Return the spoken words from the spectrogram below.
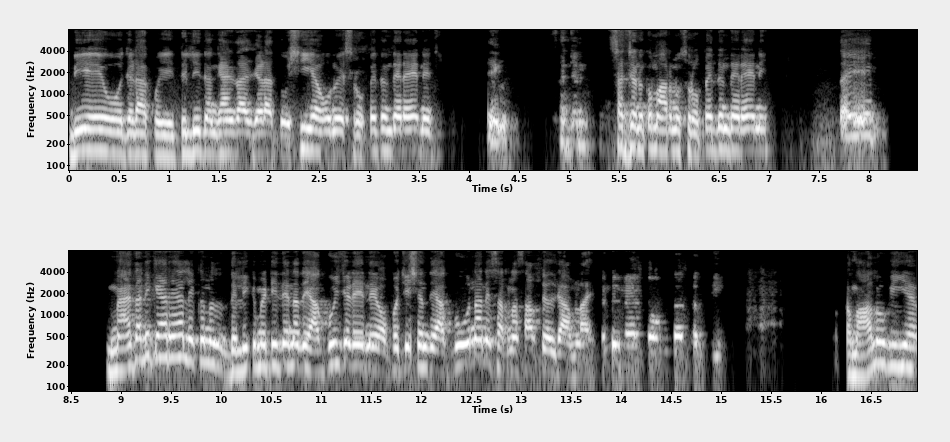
ਵੀ ਇਹ ਉਹ ਜਿਹੜਾ ਕੋਈ ਦਿੱਲੀ ਦੰਗਿਆਂ ਦਾ ਜਿਹੜਾ ਦੋਸ਼ੀ ਹੈ ਉਹਨੂੰ ਇਹ ਸਰੋਪੇ ਦਿੰਦੇ ਰਹੇ ਨੇ ਜੀ। ਸੱਜਣ ਸੱਜਣ ਕੁਮਾਰ ਨੂੰ ਸਰੋਪੇ ਦਿੰਦੇ ਰਹੇ ਨੇ। ਤਾਂ ਇਹ ਮੈਂ ਤਾਂ ਨਹੀਂ ਕਹਿ ਰਿਹਾ ਲੇਕਿਨ ਦਿੱਲੀ ਕਮੇਟੀ ਦੇ ਇਹਨਾਂ ਦੇ ਆਗੂ ਹੀ ਜਿਹੜੇ ਨੇ ਆਪੋਜੀਸ਼ਨ ਦੇ ਆਗੂ ਉਹਨਾਂ ਨੇ ਸਰਨਾ ਸਾਹਿਬ ਤੇ ਇਲਜ਼ਾਮ ਲਾਏ। ਕਹਿੰਦੇ ਮੈਂ ਕੌਮ ਦਾ ਦਰਦੀ। ਕਮਾਲ ਹੋ ਗਈ ਹੈ।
